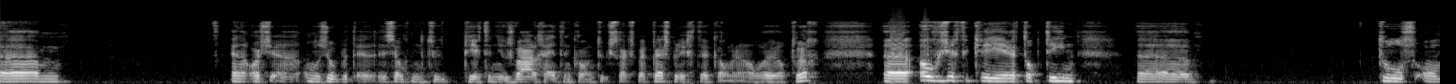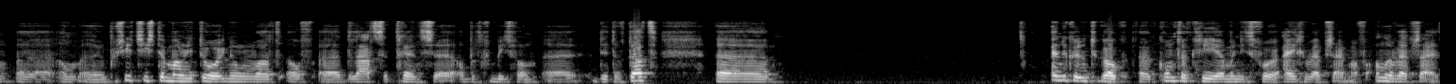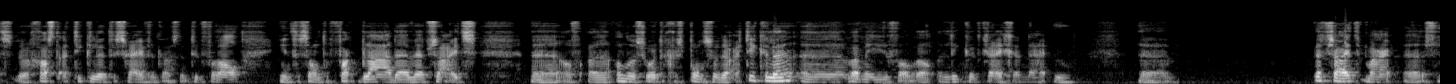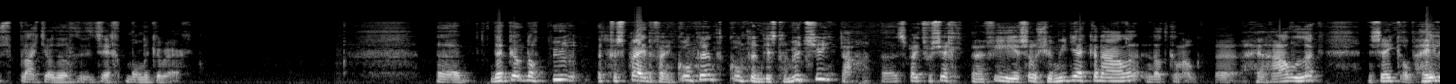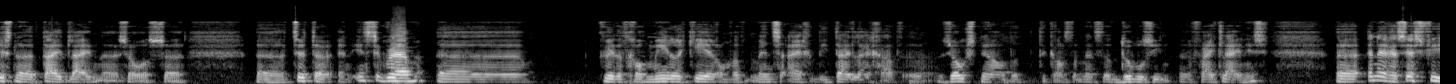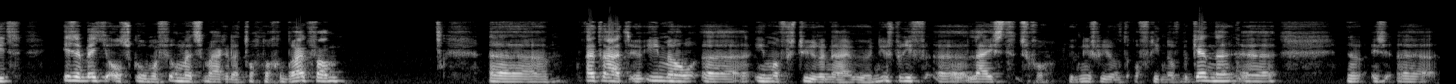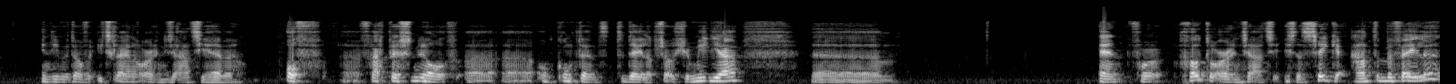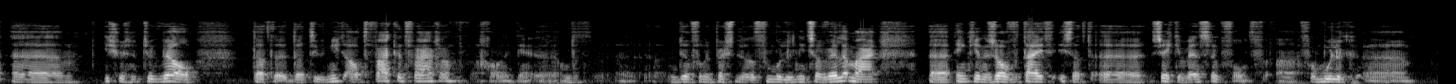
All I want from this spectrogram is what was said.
En als je uh, onderzoek is ook natuurlijk directe nieuwswaardigheid en komen natuurlijk straks bij persberichten komen er nog weer op terug. Overzichten creëren, top 10 uh, tools om, om posities te monitoren, ik noem wat, of de laatste trends op het gebied van dit of dat. En u kunt natuurlijk ook uh, content creëren, maar niet voor eigen website, maar voor andere websites. Door gastartikelen te schrijven. Dan kan ze natuurlijk vooral interessante vakbladen, websites uh, of uh, andere soorten gesponsorde artikelen. waarmee je in ieder geval wel een link kunt krijgen naar uw website. Maar zoals het plaatje al dat is echt monnikenwerk. Uh, dan heb je ook nog puur het verspreiden van je content, content distributie. Nou, uh, spreekt voor zich uh, via je social media kanalen en dat kan ook herhaaldelijk. En zeker op hele snelle tijdlijn zoals Twitter en Instagram kun je dat gewoon meerdere keren, omdat mensen eigenlijk die tijdlijn gaat zo snel dat de kans dat mensen dat dubbel zien vrij klein is. een RSS-feed is een beetje oldschool, maar veel mensen maken daar toch nog gebruik van. Uh, uiteraard uw e-mail, uh, e-mail versturen naar uw nieuwsbrieflijst. dus gewoon uw nieuwsbrief of vrienden of bekenden. Uh, is, indien we het over iets kleinere organisatie hebben. Of vraag personeel om content te delen op social media. en voor grote organisaties is dat zeker aan te bevelen. issue is natuurlijk wel dat, dat u niet al te vaak kunt vragen. Gewoon, denk, omdat een deel van het personeel dat vermoedelijk niet zou willen. Maar uh, één keer in de zoveel tijd is dat uh, zeker wenselijk. Bijvoorbeeld voor moeilijk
